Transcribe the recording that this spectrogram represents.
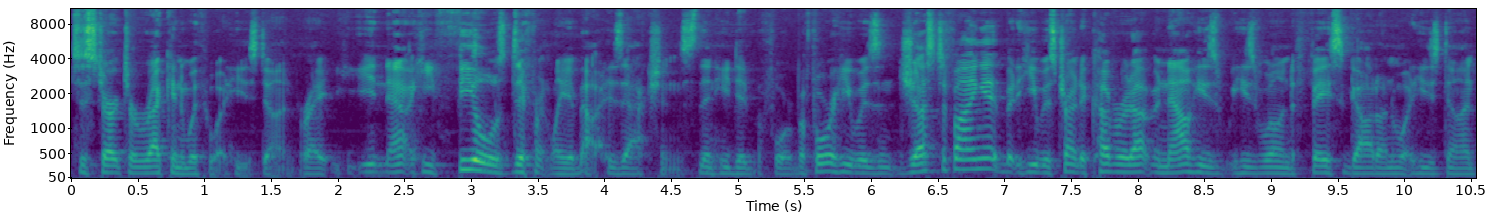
to start to reckon with what he's done, right? He, now he feels differently about his actions than he did before. Before he wasn't justifying it, but he was trying to cover it up, and now he's he's willing to face God on what he's done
